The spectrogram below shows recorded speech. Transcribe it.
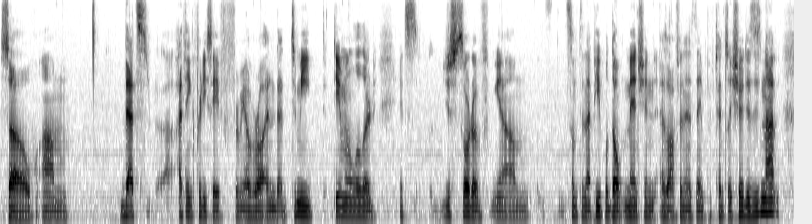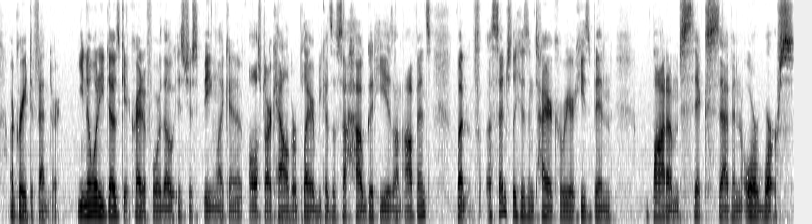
So um, that's I think pretty safe for me overall. And uh, to me, Damian Lillard, it's just sort of you know. Um, something that people don't mention as often as they potentially should is he's not a great defender. You know what he does get credit for though is just being like an all-star caliber player because of how good he is on offense. But essentially, his entire career, he's been bottom six, seven, or worse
